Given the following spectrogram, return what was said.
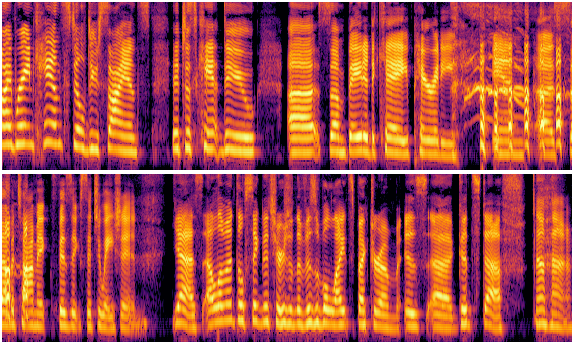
my brain can still do science. It just can't do uh, some beta decay parity in a subatomic physics situation. Yes, elemental signatures in the visible light spectrum is uh, good stuff. Uh huh.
